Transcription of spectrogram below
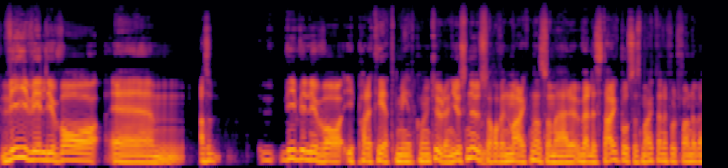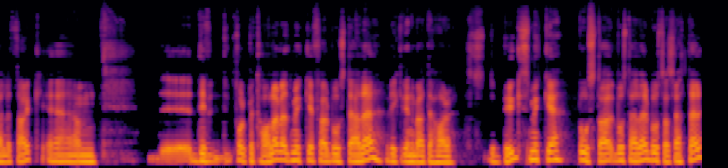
Vi vill ju vara, ehm, alltså, vi vill ju vara i paritet med konjunkturen. Just nu så har vi en marknad som är väldigt stark. Bostadsmarknaden är fortfarande väldigt stark. Det, det, folk betalar väldigt mycket för bostäder, vilket innebär att det, har, det byggs mycket bostad, bostäder, bostadsrätter.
